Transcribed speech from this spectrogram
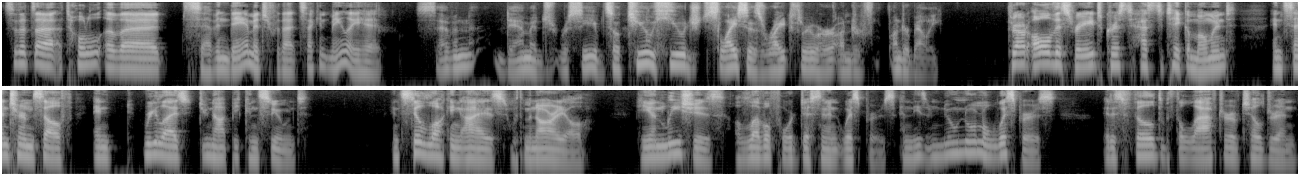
So that's a total of uh, seven damage for that second melee hit. Seven damage received. So two huge slices right through her under underbelly. Throughout all this rage, Chris has to take a moment and center himself and realize do not be consumed. And still locking eyes with Minariel, he unleashes a level 4 dissonant whispers, and these are no normal whispers. It is filled with the laughter of children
